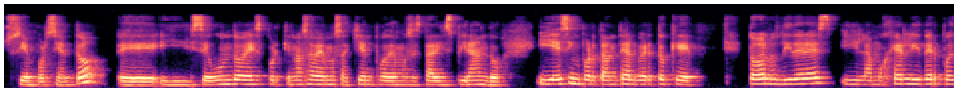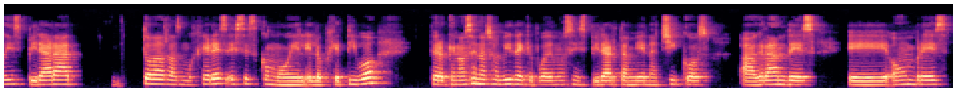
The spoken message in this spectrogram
100%, eh, y segundo es porque no sabemos a quién podemos estar inspirando. Y es importante, Alberto, que todos los líderes y la mujer líder puede inspirar a todas las mujeres, ese es como el, el objetivo, pero que no se nos olvide que podemos inspirar también a chicos, a grandes, eh, hombres,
